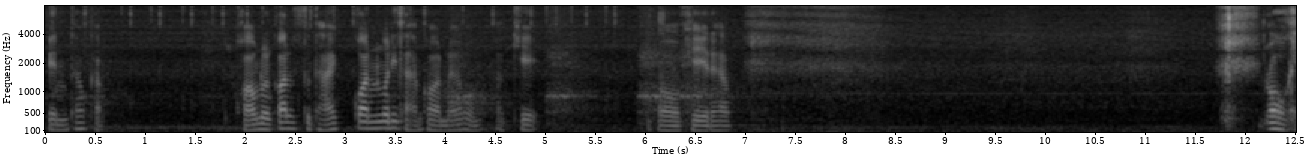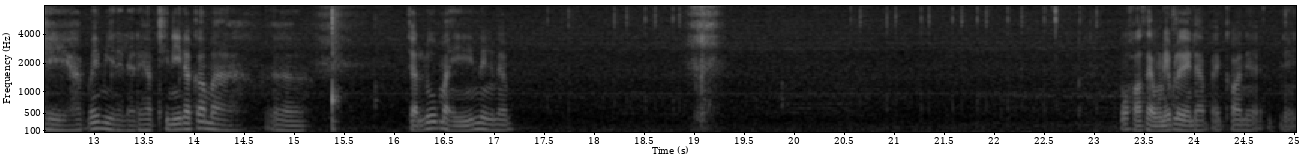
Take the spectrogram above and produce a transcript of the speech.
เป็นเท่ากับขอคำนวณก้อนสุดท้ายก้อนงวดที่สามก่อนนะครับผมโอเคโอเคนะครับโอเคครับไม่มีอะไรแล้วนะครับ ทีนี้เราก็มาเอ่อจัดรูปใหม่นิดนึงนะครับผมขอใส่วงเล็บเลยนะครับไอ้ก้อนเนี้ยเนี่ย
